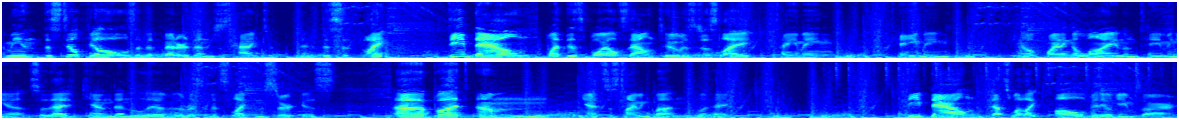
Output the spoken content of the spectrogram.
I mean, this still feels a bit better than just having to, this is like, deep down, what this boils down to is just like taming, taming, you know, finding a lion and taming it so that it can then live the rest of its life in the circus. Uh, but, um, yeah, it's just timing buttons, but hey. Deep down, that's what, like, all video games are.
